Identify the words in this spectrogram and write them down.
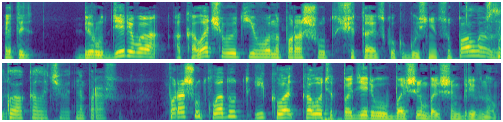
Это берут дерево, околачивают его на парашют, считают, сколько гусениц упало. Что такое околачивают на парашют? Парашют кладут и колотят по дереву большим-большим бревном,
